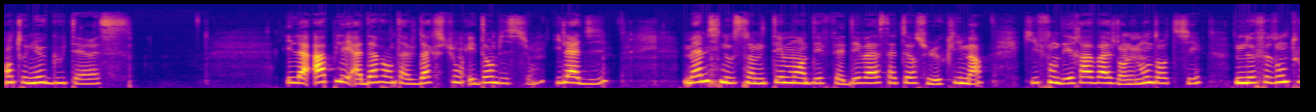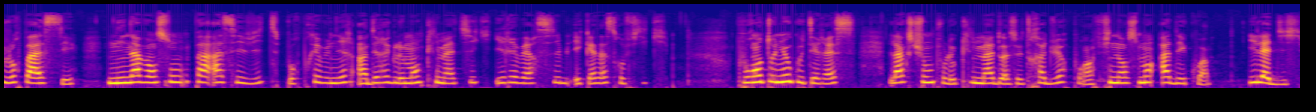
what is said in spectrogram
Antonio Guterres. Il a appelé à davantage d'action et d'ambition. Il a dit Même si nous sommes témoins d'effets dévastateurs sur le climat qui font des ravages dans le monde entier, nous ne faisons toujours pas assez, ni n'avançons pas assez vite pour prévenir un dérèglement climatique irréversible et catastrophique. Pour Antonio Guterres, l'action pour le climat doit se traduire pour un financement adéquat. Il a dit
